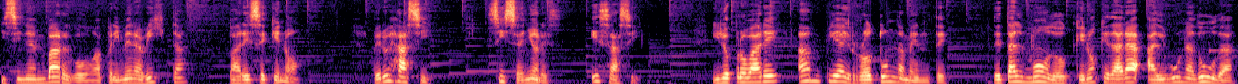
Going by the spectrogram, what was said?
Y sin embargo, a primera vista, parece que no. Pero es así. Sí, señores, es así. Y lo probaré amplia y rotundamente, de tal modo que no quedará alguna duda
